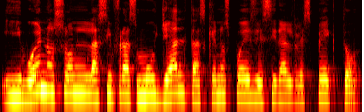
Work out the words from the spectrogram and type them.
Y bueno, son las cifras muy altas. ¿Qué nos puedes decir al respecto?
